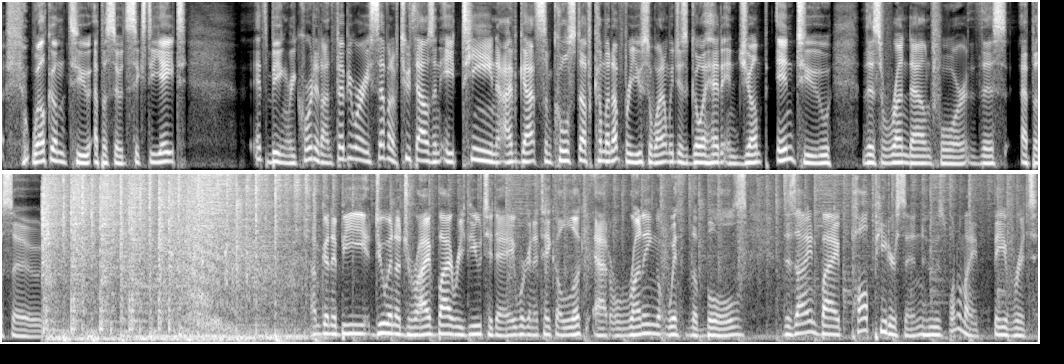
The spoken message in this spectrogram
Welcome to episode 68. It's being recorded on February 7 of 2018. I've got some cool stuff coming up for you, so why don't we just go ahead and jump into this rundown for this episode. I'm going to be doing a drive-by review today. We're going to take a look at Running with the Bulls designed by Paul Peterson, who's one of my favorite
